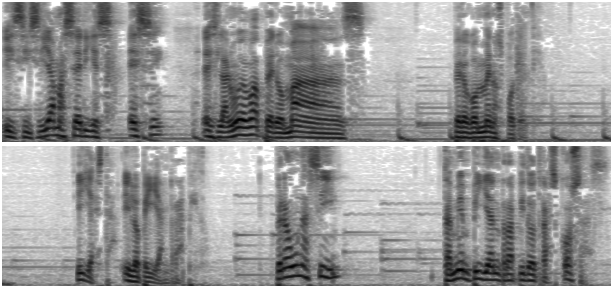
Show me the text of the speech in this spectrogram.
Y si se llama Series S, es la nueva, pero más... pero con menos potencia. Y ya está, y lo pillan rápido. Pero aún así, también pillan rápido otras cosas.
